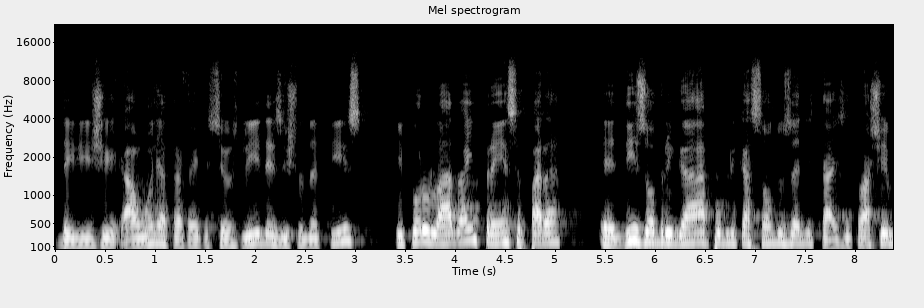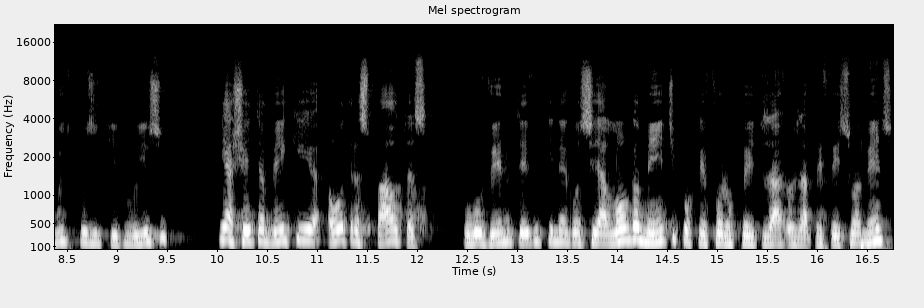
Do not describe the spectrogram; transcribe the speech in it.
dirige a UNE através de seus líderes estudantis, e, por um lado, a imprensa para é, desobrigar a publicação dos editais. Então, achei muito positivo isso, e achei também que outras pautas o governo teve que negociar longamente, porque foram feitos os aperfeiçoamentos,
